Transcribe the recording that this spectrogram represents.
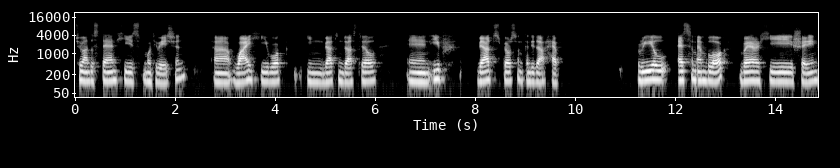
to understand his motivation, uh, why he worked in that industrial, and if that person candidate have real SMM blog where he sharing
